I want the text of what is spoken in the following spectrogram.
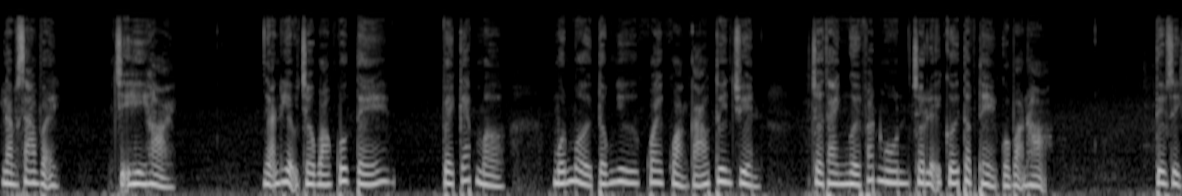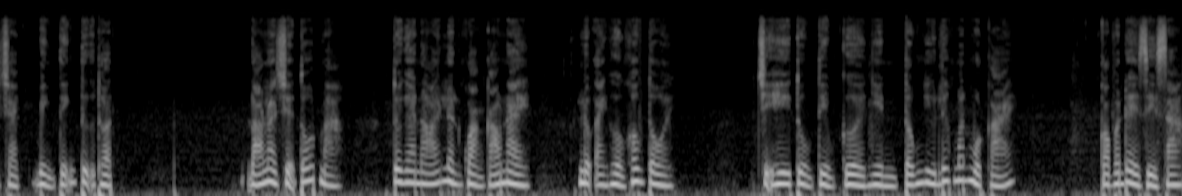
Làm sao vậy? Chị Hy hỏi. Nhãn hiệu châu báu quốc tế VKM muốn mời Tống Như quay quảng cáo tuyên truyền trở thành người phát ngôn cho lễ cưới tập thể của bọn họ. Tiêu dịch trạch bình tĩnh tự thuật. Đó là chuyện tốt mà. Tôi nghe nói lần quảng cáo này lực ảnh hưởng không tồi. Chị Hy tủm tỉm cười nhìn Tống Như liếc mắt một cái. Có vấn đề gì sao?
